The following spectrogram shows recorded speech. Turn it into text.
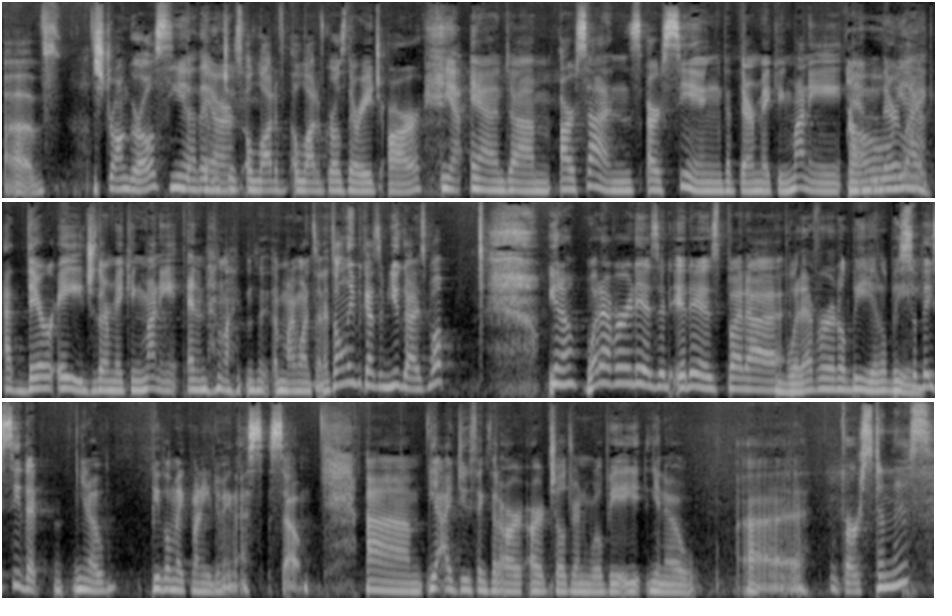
of strong girls Yeah, which are. is a lot of a lot of girls their age are Yeah. and um, our sons are seeing that they're making money and Oh, they're yeah. like at their age they're making money and my one son it's only because of you guys well you know whatever it is it, it is but uh whatever it'll be, it'll be. so they see that you know people make money doing this so um yeah i do think that our our children will be you know versed in this.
